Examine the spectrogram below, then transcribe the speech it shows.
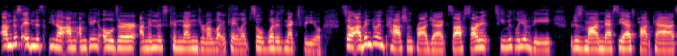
I'm just in this, you know, I'm I'm getting older. I'm in this conundrum of like, okay, like, so what is next for you? So I've been doing passion projects. So I started Tea with Leah V, which is my messy ass podcast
